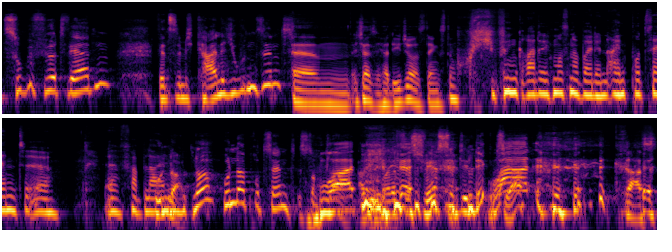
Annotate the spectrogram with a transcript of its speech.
zugeführt werden, wenn es nämlich keine Juden sind? Ähm, ich weiß nicht, Hadija, was denkst du? Ich bin gerade, ich muss noch bei den 1 Prozent äh, äh, verbleiben. 100, ne? 100 Prozent ist doch klar. Also, das ist das schwerste Delikt, What? ja. Krass.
